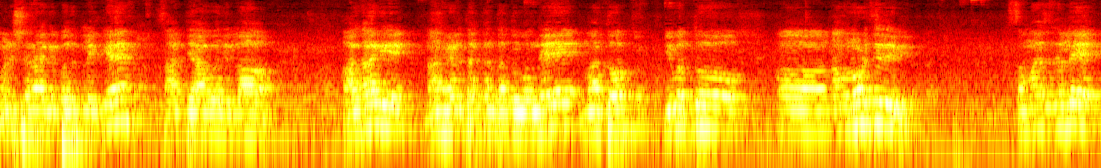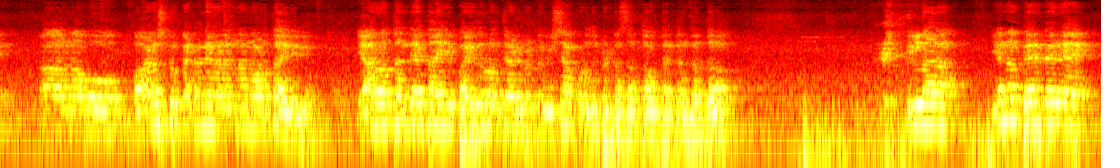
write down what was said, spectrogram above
ಮನುಷ್ಯರಾಗಿ ಬದುಕಲಿಕ್ಕೆ ಸಾಧ್ಯ ಆಗೋದಿಲ್ಲ. ಹಾಗಾಗಿ ನಾನು ಹೇಳ್ತಕ್ಕಂಥದ್ದು ಒಂದೇ ಮಾತು. ಇವತ್ತು ನಾವು ನೋಡ್ತಿದ್ದೀವಿ. ಸಮಾಜದಲ್ಲಿ ನಾವು ಬಹಳಷ್ಟು ಘಟನೆಗಳನ್ನ ನೋಡ್ತಾ ಇದ್ದೀವಿ. ಯಾರೋ ತಂದೆ ತಾಯಿ ಬೈದರು ಅಂತ ಹೇಳ್ಬಿಟ್ಟು ವಿಷ ಕುಡಿದು ಬಿಟ್ಟು ಸತ್ತೋಗ್ತಕ್ಕಂಥದ್ದು. ಇಲ್ಲ, ಏನೋ ಬೇರೆ ಬೇರೆ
